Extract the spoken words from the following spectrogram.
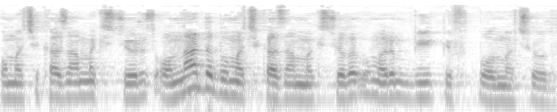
o maçı kazanmak istiyoruz. Onlar da bu maçı kazanmak istiyorlar. Umarım büyük bir futbol maçı olur.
